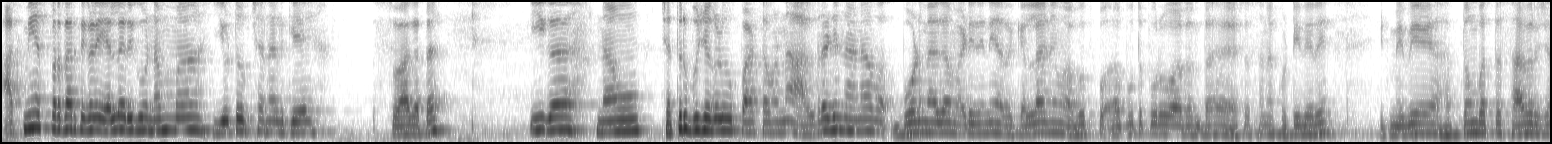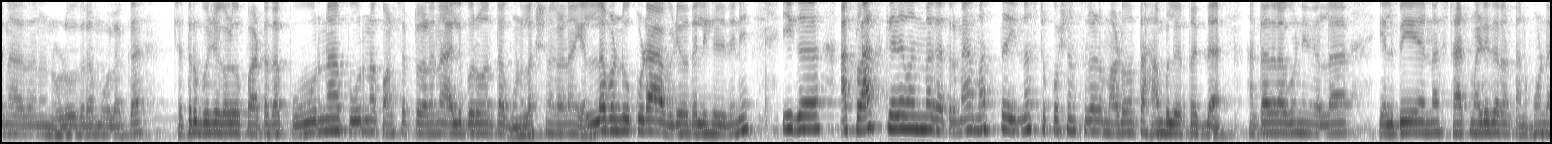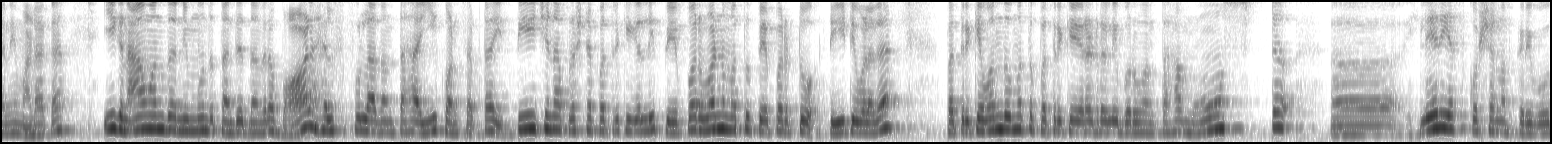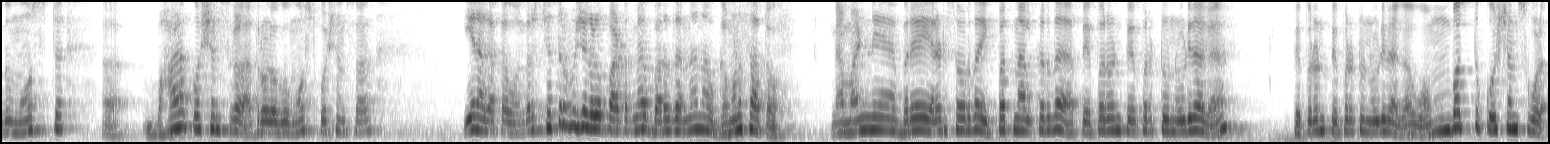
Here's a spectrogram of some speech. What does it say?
ಆತ್ಮೀಯ ಸ್ಪರ್ಧಾರ್ಥಿಗಳೇ, ಎಲ್ಲರಿಗೂ ನಮ್ಮ ಯೂಟ್ಯೂಬ್ ಚಾನಲ್ಗೆ ಸ್ವಾಗತ. ಈಗ ನಾವು ಚತುರ್ಭುಜಗಳು ಪಾಠವನ್ನು ಆಲ್ರೆಡಿ ನಾನು ಬೋರ್ಡ್ ಮ್ಯಾಗ ಮಾಡಿದ್ದೀನಿ. ಅದಕ್ಕೆಲ್ಲ ನೀವು ಅಭೂತ್ ಅಭೂತಪೂರ್ವವಾದಂತಹ ಯಶಸ್ಸನ್ನು ಕೊಟ್ಟಿದ್ದೀರಿ. ಇಟ್ ಮೇ ಬಿ ಹತ್ತೊಂಬತ್ತು ಸಾವಿರ ಜನ ಅದನ್ನು ನೋಡುವುದರ ಮೂಲಕ ಚತುರ್ಭುಜಗಳು, ಪಾಠದ ಪೂರ್ಣ ಪೂರ್ಣ ಕಾನ್ಸೆಪ್ಟ್ಗಳನ್ನು ಅಲ್ಲಿ ಬರುವಂಥ ಗುಣಲಕ್ಷಣಗಳನ್ನ ಎಲ್ಲವನ್ನೂ ಕೂಡ ಆ ವಿಡಿಯೋದಲ್ಲಿ ಹೇಳಿದ್ದೀನಿ. ಈಗ ಆ ಕ್ಲಾಸ್ ಕೇಳಿ ಮ್ಯಾಗ, ಅದ್ರ ಮ್ಯಾಗ ಮತ್ತೆ ಇನ್ನಷ್ಟು ಕ್ವಶನ್ಸ್ಗಳು ಮಾಡುವಂಥ ಹಂಬಲ್ ಇರ್ತೈತೆ ಅಂಥದ್ರಾಗೂ ನೀವೆಲ್ಲ ಎಲ್ ಬಿ ಎನ್ನು ಸ್ಟಾರ್ಟ್ ಮಾಡಿದಾರೆ ಅಂತ ಅನ್ಕೊಂಡನಿ ಮಾಡೋಕೆ. ಈಗ ನಾವೊಂದು ನಿಮ್ಮ ಮುಂದೆ ತಂದಿದ್ದಂದ್ರೆ ಭಾಳ ಹೆಲ್ಪ್ಫುಲ್ ಆದಂತಹ ಈ ಕಾನ್ಸೆಪ್ಟ ಇತ್ತೀಚಿನ ಪ್ರಶ್ನೆ ಪತ್ರಿಕೆಯಲ್ಲಿ ಪೇಪರ್ ಒನ್ ಮತ್ತು paper two T E T ಒಳಗೆ. ಪತ್ರಿಕೆ ಒಂದು ಮತ್ತು ಪತ್ರಿಕೆ ಎರಡರಲ್ಲಿ ಬರುವಂತಹ ಮೋಸ್ಟ್ ಹಿಲೇರಿಯಸ್ ಕ್ವಶನ್ ಅಂತ ಕರಿಬೋದು. ಮೋಸ್ಟ್ ಬಹಳ ಕ್ವಶನ್ಸ್ಗಳು ಅದರೊಳಗು ಮೋಸ್ಟ್ ಕ್ವಶನ್ಸ್ ಏನಾಗತ್ತವು ಅಂದ್ರೆ ಚತುರ್ಭುಜಗಳು ಪಾಠದ ಮ್ಯಾಗ ಬರೋದನ್ನು ನಾವು ಗಮನಿಸಾತವು. ನಾ ಮೊನ್ನೆ ಬರೀ ಎರಡು ಸಾವಿರದ ಇಪ್ಪತ್ನಾಲ್ಕರದ ಪೇಪರ್ ಒನ್ ಪೇಪರ್ ಟು ನೋಡಿದಾಗ ಪೇಪರ್ ಒನ್ ಪೇಪರ್ ಟು ನೋಡಿದಾಗ ಒಂಬತ್ತು ಕ್ವಶನ್ಸ್ಗಳು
